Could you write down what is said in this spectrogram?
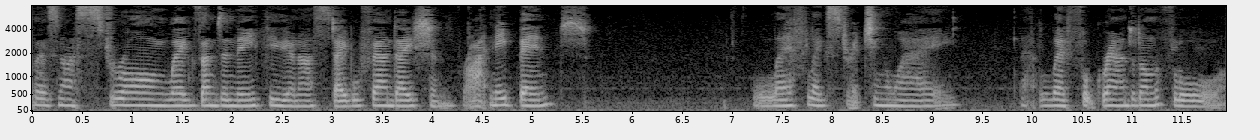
Those nice strong legs underneath you, a nice stable foundation. Right knee bent. Left leg stretching away. That left foot grounded on the floor.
